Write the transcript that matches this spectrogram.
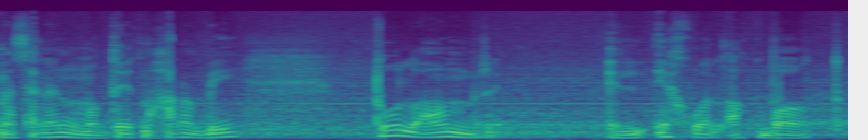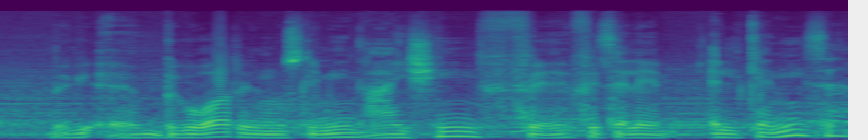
مثلا منطقة محرم بيه طول عمر الإخوة الأقباط بج- بجوار المسلمين عايشين في في سلام. الكنيسة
